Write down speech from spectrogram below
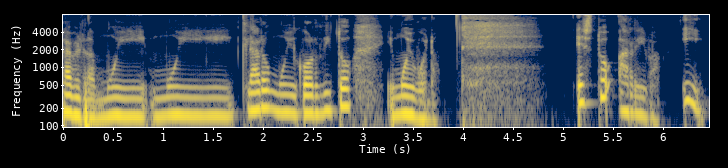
La verdad, muy, muy claro, muy gordito y muy bueno. Esto arriba. Y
